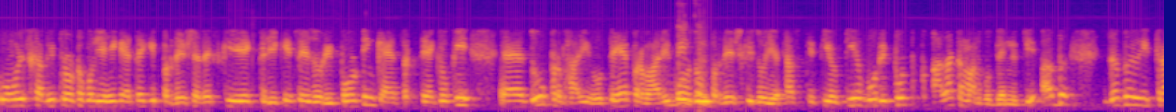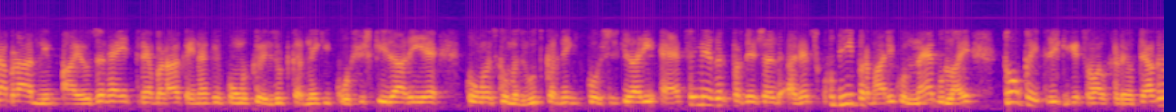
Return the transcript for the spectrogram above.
कांग्रेस का भी प्रोटोकॉल यही कहता है कि प्रदेश अध्यक्ष की एक तरीके से जो रिपोर्टिंग कह सकते हैं क्योंकि जो प्रभारी होते हैं प्रभारी को जो प्रदेश की जो यथास्थिति होती है वो रिपोर्ट आला कमान को देनी होती है। अब जब इतना बड़ा आयोजन है इतना बड़ा कहीं ना कहीं कांग्रेस को एकजुट करने की कोशिश की जा रही है कांग्रेस को मज़बूत करने की कोशिश की जा रही है ऐसे में अगर प्रदेश अध्यक्ष खुद ही प्रभारी को न बुलाए तो कई तरीके के सवाल खड़े होते हैं। अगर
